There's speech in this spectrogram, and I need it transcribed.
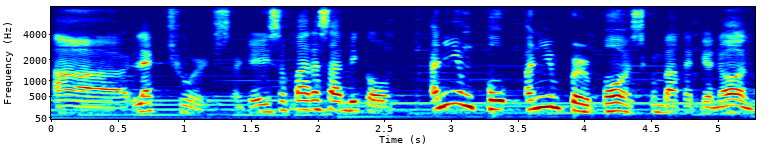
uh, lectures. Okay? So para sabi ko, ano yung po, ano yung purpose kung bakit ganon?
